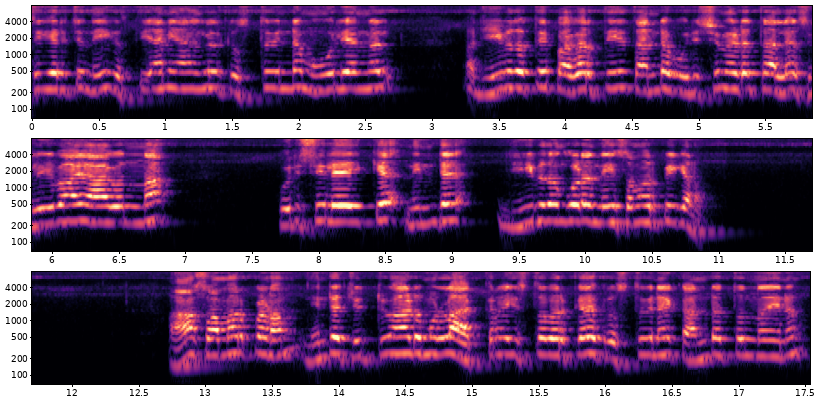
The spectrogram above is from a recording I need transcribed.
സ്വീകരിച്ച് നീ ക്രിസ്ത്യാനിയാണെങ്കിൽ ക്രിസ്തുവിന്റെ മൂല്യങ്ങൾ ജീവിതത്തിൽ പകർത്തി തന്റെ കുരിശുമെടുത്ത് അല്ലെ സ്ലീവായാകുന്ന കുരിശിലേക്ക് നിന്റെ ജീവിതം കൂടെ നീ സമർപ്പിക്കണം. ആ സമർപ്പണം നിന്റെ ചുറ്റുപാടുമുള്ള അക്രൈസ്തവർക്ക് ക്രിസ്തുവിനെ കണ്ടെത്തുന്നതിനും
